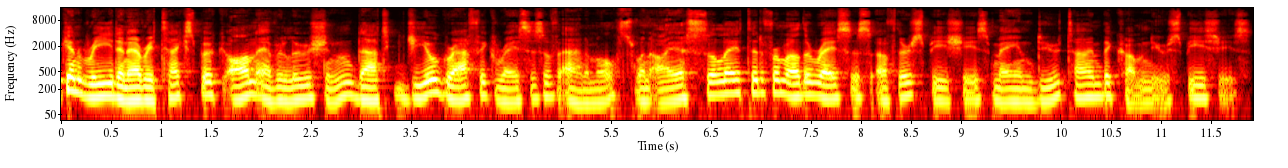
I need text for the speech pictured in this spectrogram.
can read in every textbook on evolution that geographic races of animals, when isolated from other races of their species, may in due time become new species.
